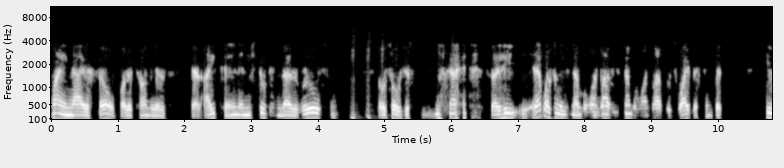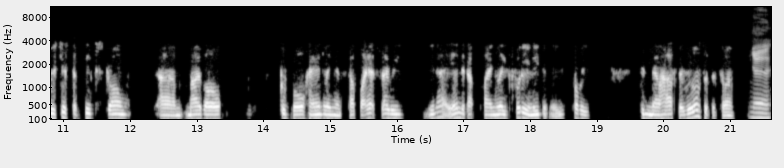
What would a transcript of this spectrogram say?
playing AFL by the time he was about 18, and he still didn't know the rules. And it was all just, you know, so he that wasn't his number one love. His number one love was weightlifting, but he was just a big, strong um, mobile, good ball handling and stuff like that. So he, you know, he ended up playing league footy, and he, he probably didn't know half the rules at the time. Yeah,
